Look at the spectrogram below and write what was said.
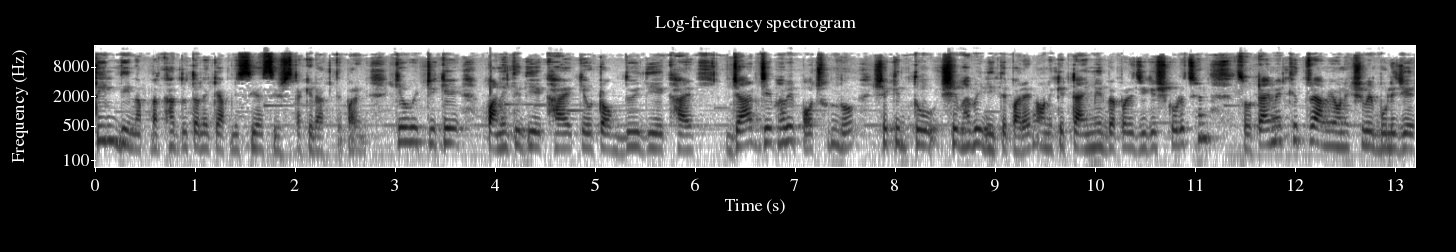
তিন দিন আপনার খাদ্য তালিকায় আপনি সিয়াসিডসটাকে রাখতে পারেন। কেউ এটিকে পানিতে দিয়ে খায়, কেউ টক দই দিয়ে খায়। যার যেভাবে পছন্দ, সে কিন্তু সেভাবেই নিতে পারেন। অনেকে টাইমের ব্যাপারে জিজ্ঞেস করেছেন। সো টাইমের ক্ষেত্রে আমি অনেক সময় বলি যে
